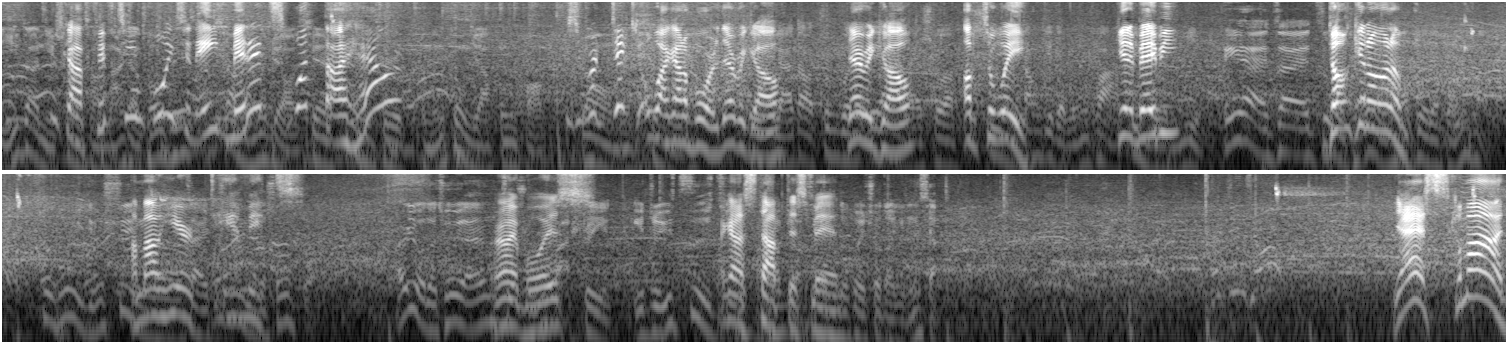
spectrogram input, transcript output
一旦你 He's got 上场拿下 15球 points in 这 eight 样的 minutes? 表 What 现 the 甚至 hell? 可能更加疯狂。 This is 希望我们 ridiculous. Oh, I got a board. There we 对于 go. 来到中国的 There we AI go. 来说 Up to 适应 Wade. 当地的文化 Get it, 并不 baby. 容易 AI 在自我 Dunk it 调 on 整 him. 做得很好，似乎已经适应 I'm out 了 here. 在中 Damn 国的 it. 生活而有的球员 All right, 就是无法 boys. 适应，以至于自己 I gotta 的场 stop 上 this 表现 man. 都会受到影响。 Yes, come on.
